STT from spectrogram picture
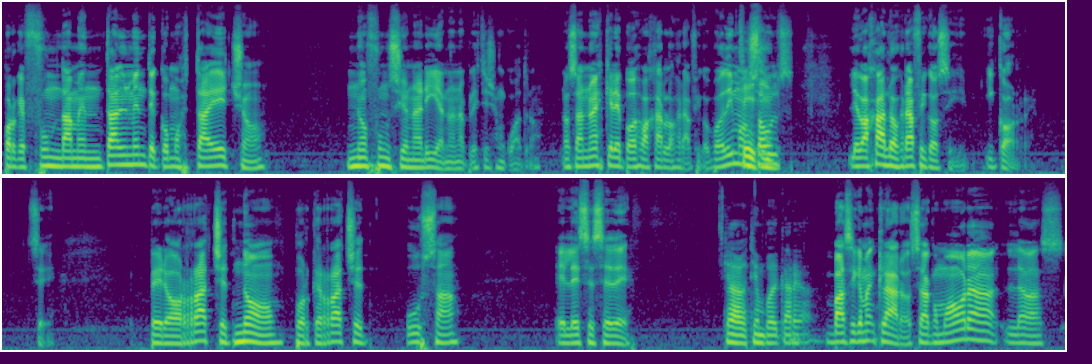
porque fundamentalmente como está hecho, no funcionaría en una PlayStation 4. O sea, no es que le podés bajar los gráficos. Porque Demon Sí, sí. Souls le bajás los gráficos y, y corre. Sí. Pero Ratchet no, porque Ratchet usa el SSD. Claro, los tiempos de carga. Básicamente, claro, o sea, como ahora las,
